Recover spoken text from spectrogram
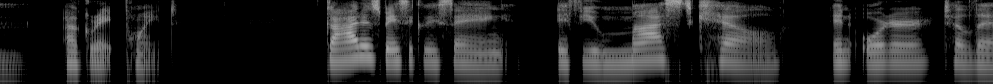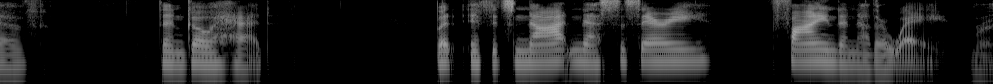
Mm. a great point. God is basically saying if you must kill in order to live, then go ahead. But if it's not necessary, find another way. Right.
